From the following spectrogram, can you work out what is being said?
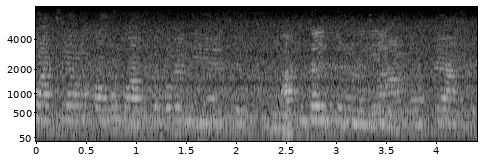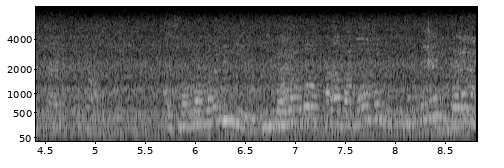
পাচ্ছে আমার কত কষ্ট করে নিয়ে এসে আসতে চাইছে না নাকি আসতে চাইছিল আর ঝগড়া করে নাকি? খারাপ ব্যবহার করে হ্যাঁ।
